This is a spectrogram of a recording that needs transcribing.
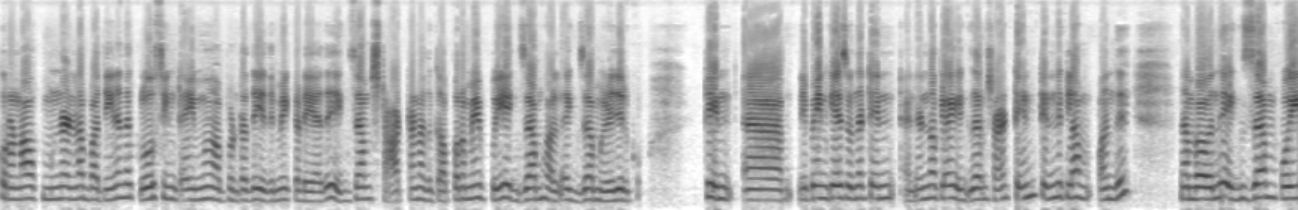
கொரோனாவுக்கு முன்னாடிலாம் பார்த்தீங்கன்னா இந்த க்ளோசிங் டைமு அப்படின்றது எதுவுமே கிடையாது. எக்ஸாம் ஸ்டார்ட் ஆனதுக்கு அப்புறமே போய் எக்ஸாம் ஹாலில் எக்ஸாம் எழுதியிருக்கும். டென் இப்போ இன்கேஸ் வந்து ten ten o'clock exam start ten டென்னுக்குலாம் வந்து நம்ம வந்து எக்ஸாம் போய்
